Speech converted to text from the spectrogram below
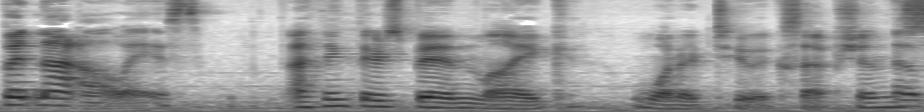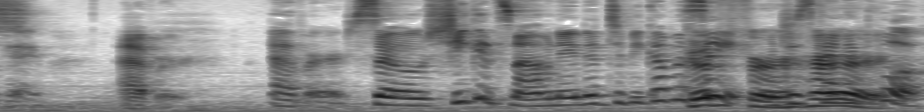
but not always. I think there's been like one or two exceptions. Okay. Ever. Ever. So she gets nominated to become a Good saint, for which is kind of cool.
